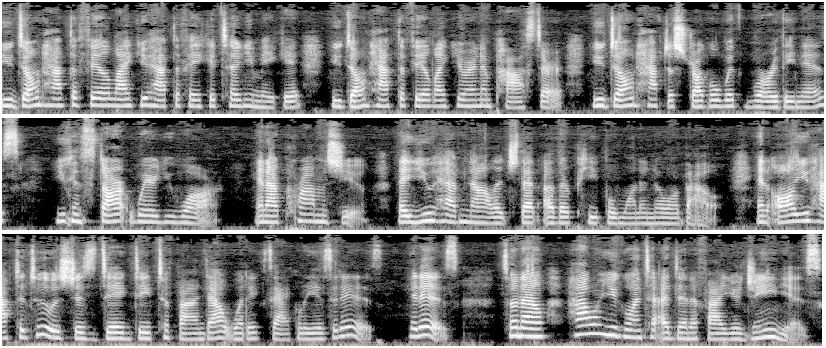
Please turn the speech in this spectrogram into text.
You don't have to feel like you have to fake it till you make it. You don't have to feel like you're an imposter. You don't have to struggle with worthiness. You can start where you are. And I promise you that you have knowledge that other people want to know about. And all you have to do is just dig deep to find out what exactly is it is. It is. So now, how are you going to identify your genius?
